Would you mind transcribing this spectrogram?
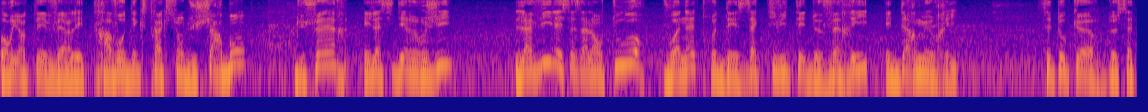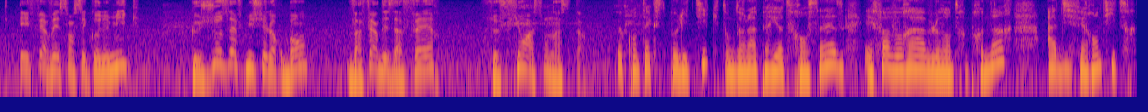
Orienté vers les travaux d'extraction du charbon, du fer et la sidérurgie, la ville et ses alentours voient naître des activités de verrerie et d'armurerie. C'est au cœur de cette effervescence économique que Joseph Michel Orban va faire des affaires se fiant à son instinct. Le contexte politique, donc dans la période française, est favorable aux entrepreneurs à différents titres.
